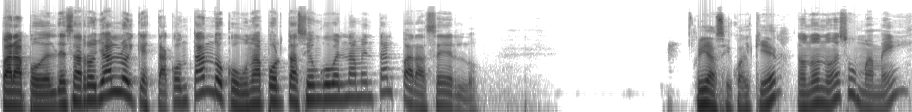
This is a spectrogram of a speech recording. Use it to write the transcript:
para poder desarrollarlo y que está contando con una aportación gubernamental para hacerlo. Y así cualquiera. No, no, no, es un mamey.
